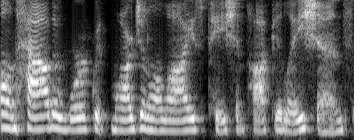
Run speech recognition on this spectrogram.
on how to work with marginalized patient populations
